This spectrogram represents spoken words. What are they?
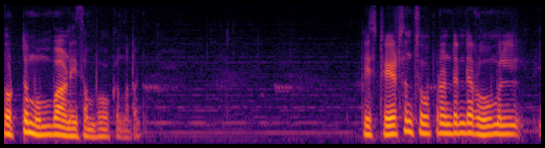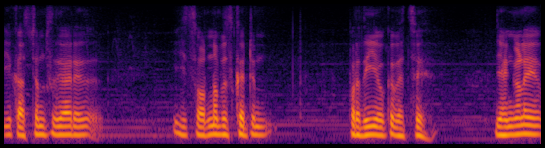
തൊട്ട് മുമ്പാണ് ഈ സംഭവമൊക്കെ നടക്കുന്നത്. ഈ സ്റ്റേഷൻ സൂപ്രണ്ടിന്റെ റൂമിൽ ഈ കസ്റ്റംസുകാർ ഈ സ്വർണ ബിസ്ക്കറ്റും പ്രതിയൊക്കെ വെച്ച് ഞങ്ങളെ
